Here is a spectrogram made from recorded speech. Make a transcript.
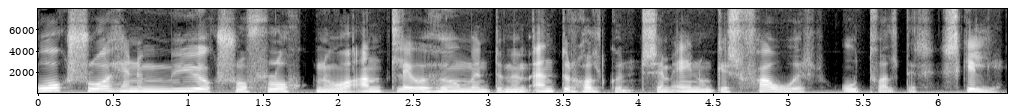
og svo hennum mjög svo flóknu og andlegu hugmyndum um endurholkun sem einungis fáir útvaldir skilji.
